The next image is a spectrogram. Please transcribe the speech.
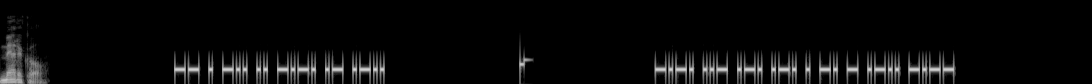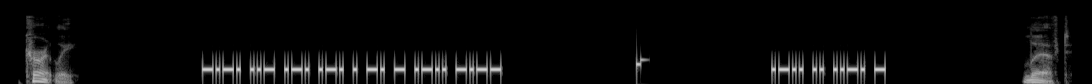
Medical. Currently. Lift.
